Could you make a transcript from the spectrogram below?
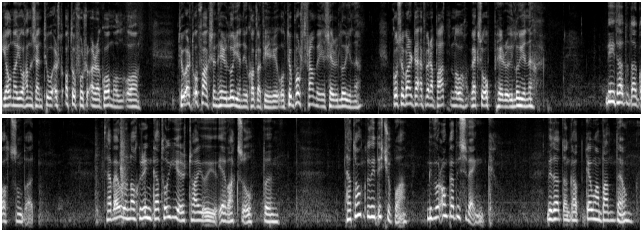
Jona Johansen, du er 48 år gammel, og du er oppvaksen her i Løyene i Kotlafiri, og du bort framveis her i Løyene. Hvordan var det at være paten og vekse opp her i Løyene? Vi hadde det godt som bød. Det var jo nok ringa tøyer da jeg vokste opp. Det tenkte vi ikke på. Vi var ångat i sveng. Vi hadde en gøyant band og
